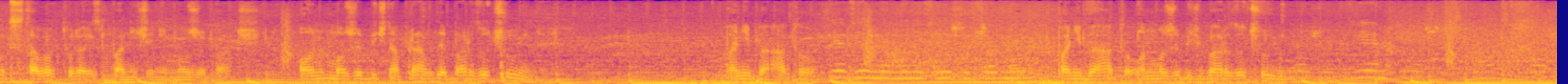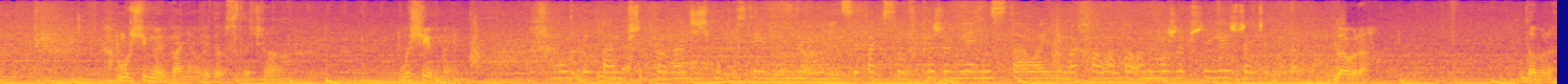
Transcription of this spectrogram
Podstawa, która jest, pani się nie może bać. On może być naprawdę bardzo czujny. Pani Beato, Ja wiem, ja mu nie wierzę w żadną... pani Beato, on może być bardzo czujny. Wiem. Musimy panią wydostać, no. Musimy. Mógłby pan przyprowadzić mi po tej głównej ulicy taksówkę, żebym ja nie stała i nie machała, bo on może przejeżdżać akurat. Dobra. Dobra.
